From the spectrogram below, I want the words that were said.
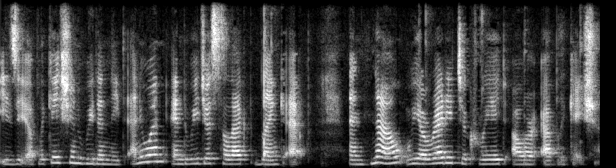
easy application we don't need anyone and we just select blank app. And now we are ready to create our application.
